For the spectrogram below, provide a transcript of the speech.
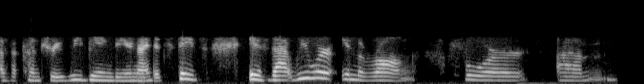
as a country, we being the United States, is that we were in the wrong for um,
